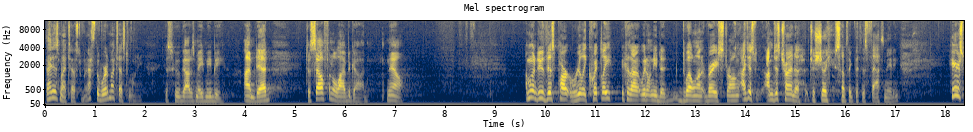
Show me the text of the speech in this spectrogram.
That is my testimony. That's the word of my testimony, is who God has made me be. I'm dead to self and alive to God. Now, I'm going to do this part really quickly because I, we don't need to dwell on it very strong. I just, I'm just trying to, to show you something that is fascinating. Here's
